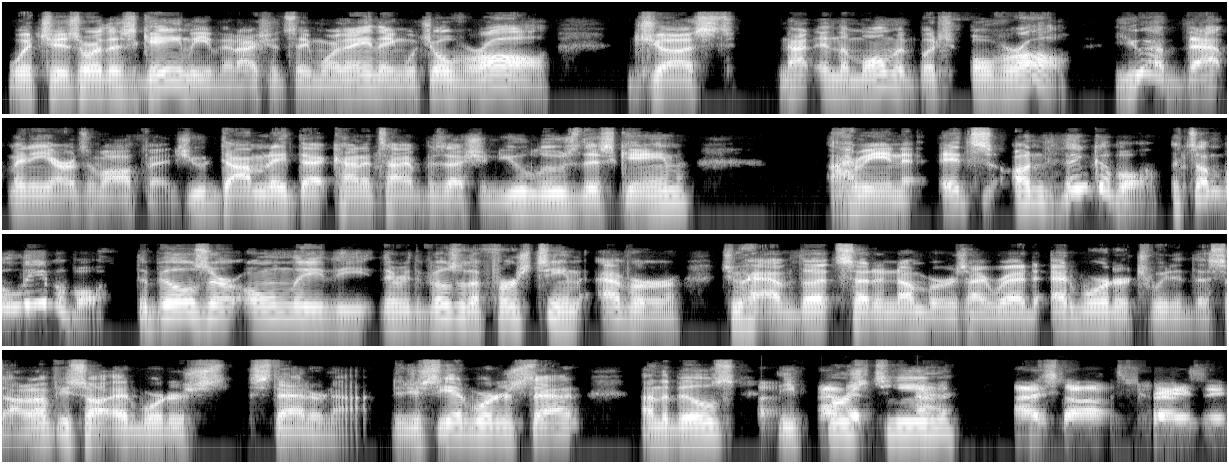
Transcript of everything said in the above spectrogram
which is, or this game, even, I should say, more than anything, which overall, just not in the moment, but overall, you have that many yards of offense. You dominate that kind of time possession. You lose this game. I mean, it's unthinkable. It's unbelievable. The Bills are only the the Bills are the first team ever to have that set of numbers. I read Ed Werder tweeted this out. I don't know if you saw Ed Werder's stat or not. Did you see Ed Werder's stat on the Bills? The first team. I, I saw. It's crazy.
